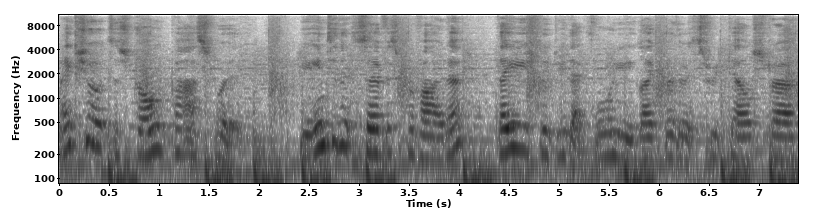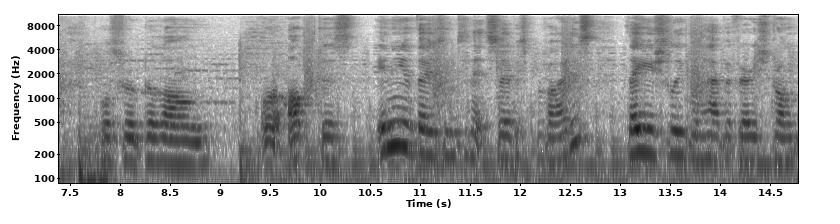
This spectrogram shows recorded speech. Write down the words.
Make sure it's a strong password. Your internet service provider, they usually do that for you, like whether it's through Telstra or through Belong or Optus, any of those internet service providers, they usually will have a very strong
